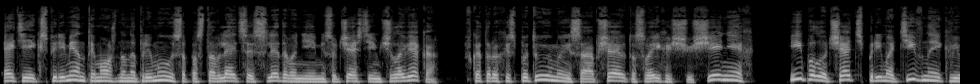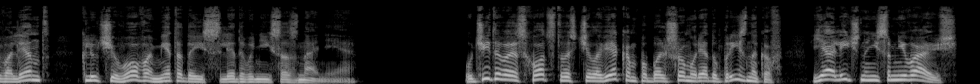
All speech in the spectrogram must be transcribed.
Эти эксперименты можно напрямую сопоставлять с исследованиями с участием человека, в которых испытуемые сообщают о своих ощущениях и получать примативный эквивалент ключевого метода исследований сознания. Учитывая сходство с человеком по большому ряду признаков, я лично не сомневаюсь,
